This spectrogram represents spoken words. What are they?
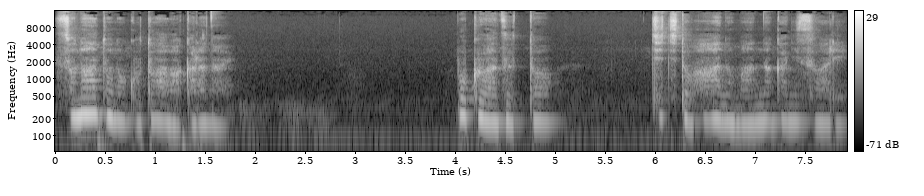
その後のことはわからない。僕はずっと父と母の真ん中に座り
